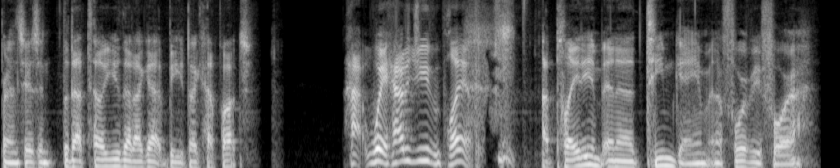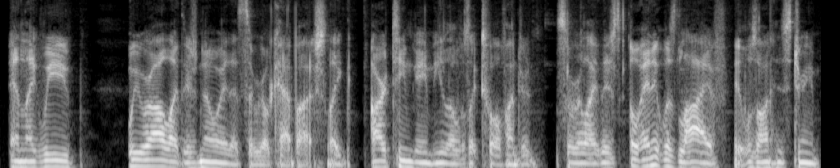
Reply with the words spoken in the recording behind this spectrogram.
pronunciation. Did I tell you that I got beat by Capoch? How, wait, how did you even play him? I played him in a team game in a four v four, and like we we were all like, "There's no way that's the real Capoch." Like our team game elo was like twelve hundred, so we're like, "There's." Oh, and it was live. It was on his stream.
